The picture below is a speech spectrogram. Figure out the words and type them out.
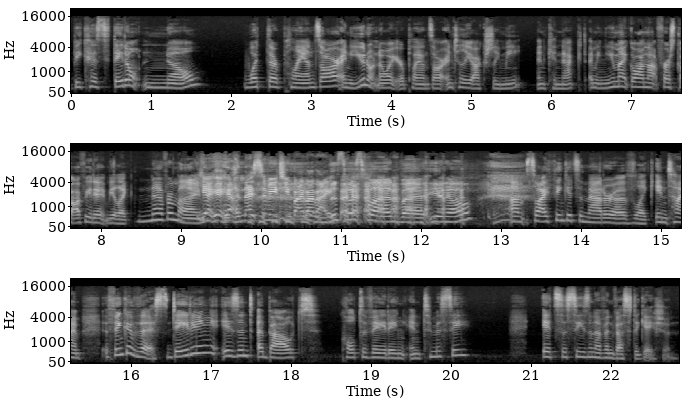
because they don't know what their plans are and you don't know what your plans are until you actually meet and connect. I mean, you might go on that first coffee date and be like, "Never mind." Yeah, yeah, yeah. Nice to meet you. Bye, bye, bye. this was fun, but you know. Um, so I think it's a matter of like in time. Think of this: dating isn't about cultivating intimacy. It's a season of investigation.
